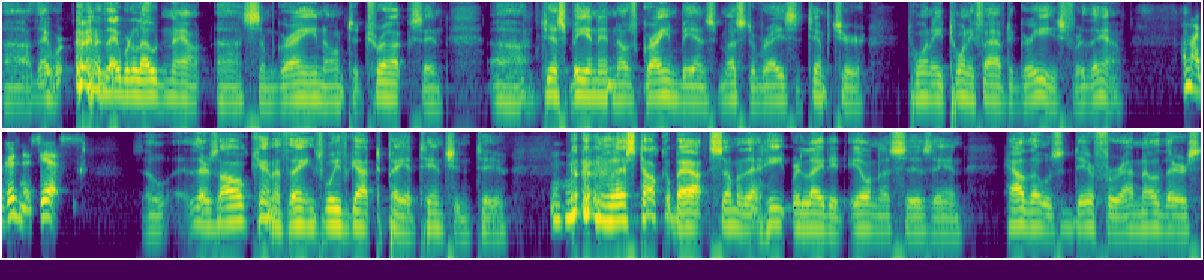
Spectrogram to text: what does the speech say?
Uh, they were they were loading out uh, some grain onto trucks, and uh, just being in those grain bins must have raised the temperature 20, 25 degrees for them. oh my goodness yes So there's all kind of things we've got to pay attention to. Mhm. Let's talk about some of the heat related illnesses and how those differ. I know there's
